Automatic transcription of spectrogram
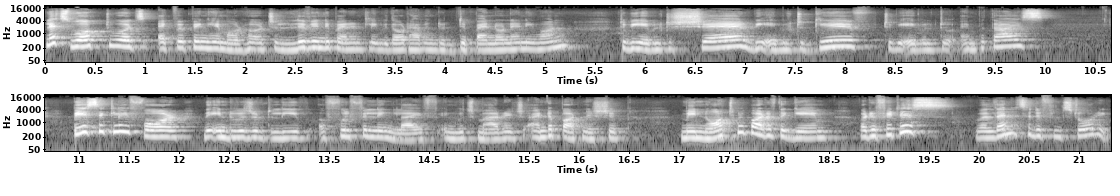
Let's work towards equipping him or her to live independently without having to depend on anyone, to be able to share, be able to give, to be able to empathize. Basically, for the individual to live a fulfilling life in which marriage and a partnership may not be part of the game, but if it is, well, then it's a different story.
